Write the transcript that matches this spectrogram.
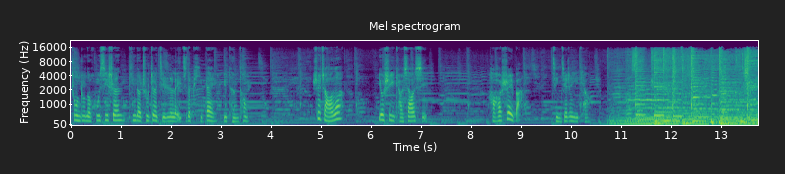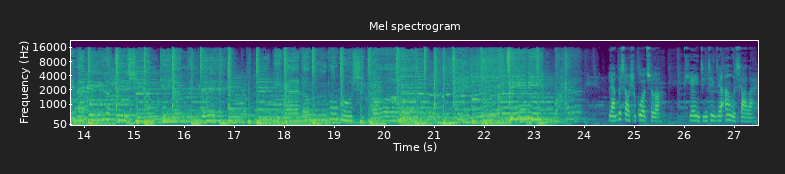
重重的呼吸声听得出这几日累积的疲惫与疼痛。睡着了。又是一条消息，好好睡吧。紧接着一条。两个小时过去了，天已经渐渐暗了下来，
